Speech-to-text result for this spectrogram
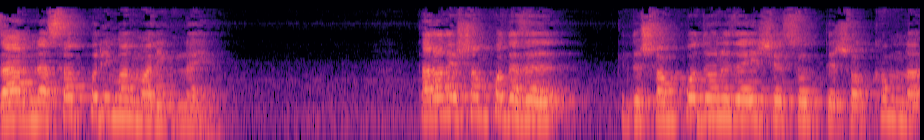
যার নেশাব পরিমাণ মালিক নাই। তার অনেক সম্পদ আছে কিন্তু সম্পদ অনুযায়ী সে চলতে সক্ষম না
